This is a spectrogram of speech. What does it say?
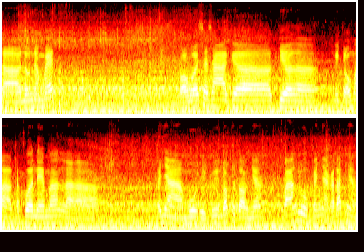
là lô 5 mét còn ở xa xa kia, kia cái chỗ mà cà phê anh em á là cả nhà mua thì cứ inbox cho toàn nha. Bán luôn cả nhà cả đất nha.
